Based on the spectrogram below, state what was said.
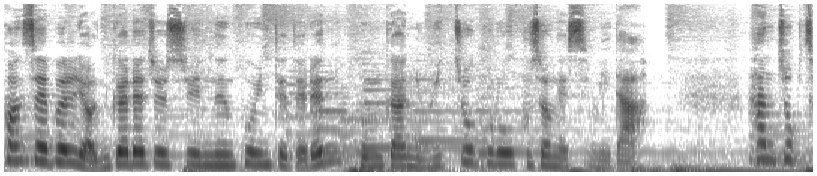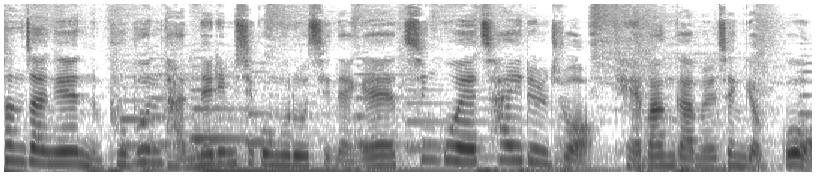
컨셉을 연결해 줄 수 있는 포인트들은 공간 위쪽으로 구성했습니다. 한쪽 천장은 부분 단내림 시공으로 진행해 층고의 차이를 주어 개방감을 챙겼고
